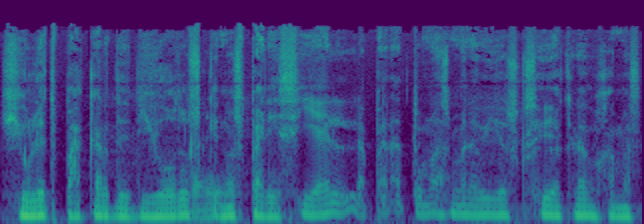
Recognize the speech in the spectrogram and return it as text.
Hewlett Packard de diodos que nos parecía el aparato más maravilloso que se había creado jamás.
